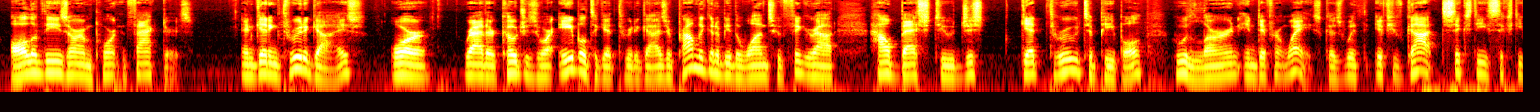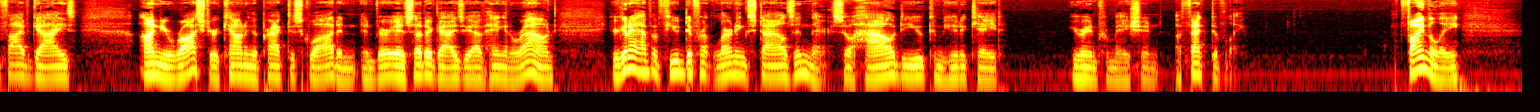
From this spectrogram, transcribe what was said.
All of these are important factors. And getting through to guys, or rather, coaches who are able to get through to guys, are probably going to be the ones who figure out how best to just get through to people who learn in different ways. Because with if you've got 60, 65 guys on your roster, counting the practice squad and, and various other guys you have hanging around, you're going to have a few different learning styles in there. So, how do you communicate your information effectively? Finally,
